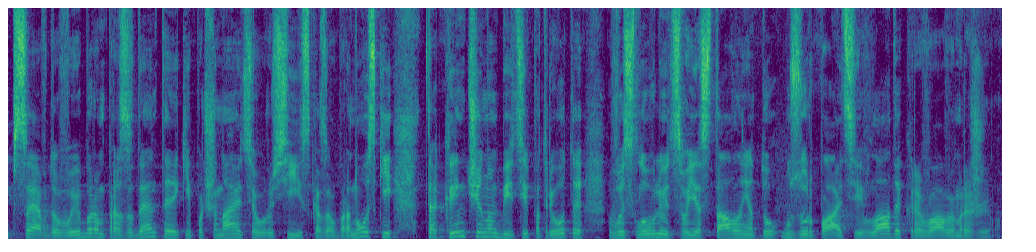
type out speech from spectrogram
псевдовиборам президента, які починаються у Росії, сказав Брановський. Таким чином бійці патріоти висловлюють своє ставлення до узурпації влади кривавим режимом.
